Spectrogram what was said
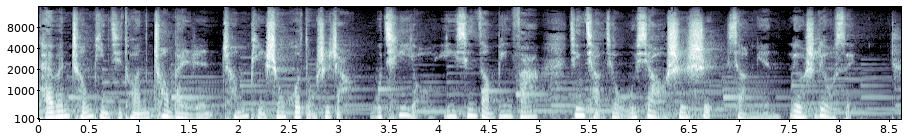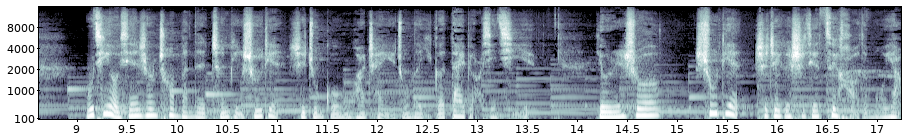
台湾诚品集团创办人、诚品生活董事长吴清友因心脏病发，经抢救无效逝世，享年六十六岁。吴清友先生创办的诚品书店是中国文化产业中的一个代表性企业。有人说，书店是这个世界最好的模样。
